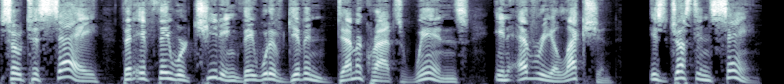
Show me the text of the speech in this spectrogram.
So to say that if they were cheating, they would have given Democrats wins in every election is just insane.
